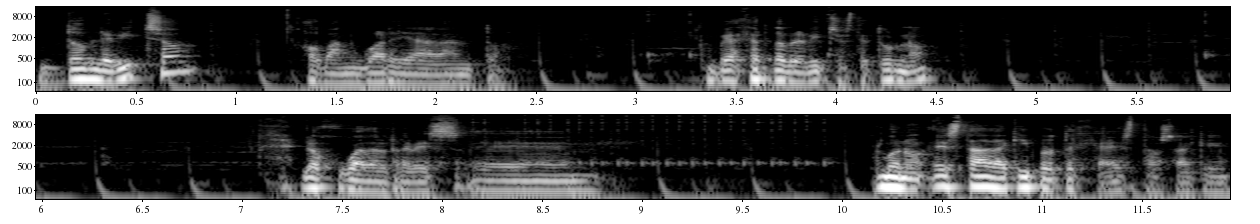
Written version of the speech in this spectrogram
Doble bicho o vanguardia de Voy a hacer doble bicho este turno. Lo he jugado al revés. Eh, bueno, esta de aquí protege a esta, o sea que...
